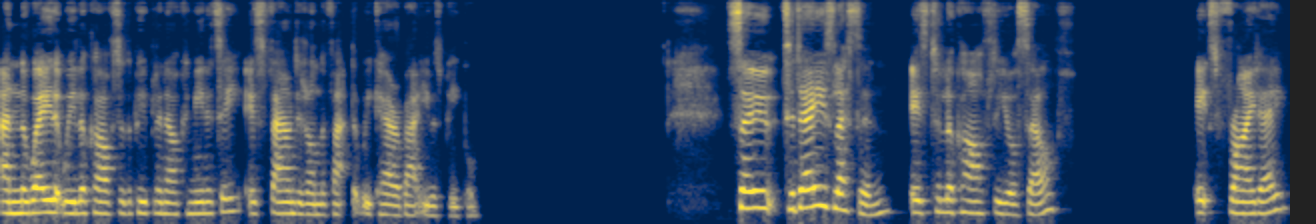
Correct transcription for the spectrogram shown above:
and the way that we look after the people in our community is founded on the fact that we care about you as people. So today's lesson is to look after yourself it's Friday.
